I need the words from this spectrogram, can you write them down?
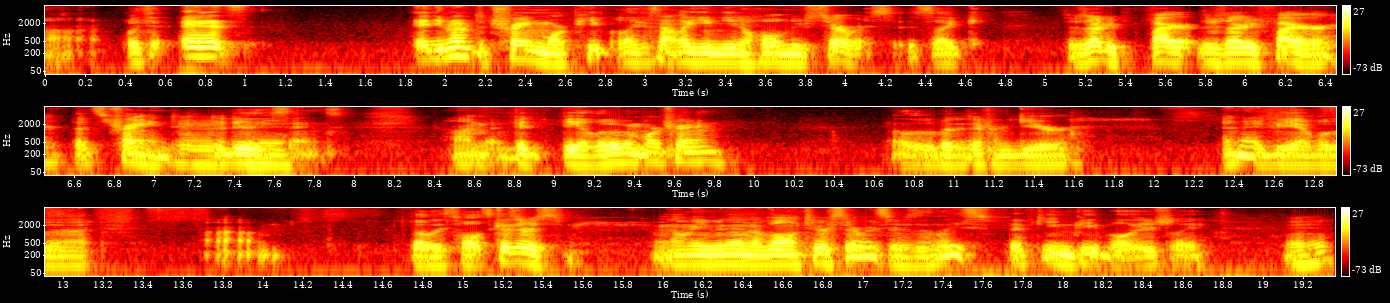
Uh, with and it's and you don't have to train more people. Like it's not like you need a whole new service. It's like there's already fire. There's already fire that's trained to do these things. Um, it would be a little bit more training, a little bit of different gear, and they'd be able to um, fill these holes. Because there's, you know, even in a volunteer service, there's at least 15 people usually, Mhm.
